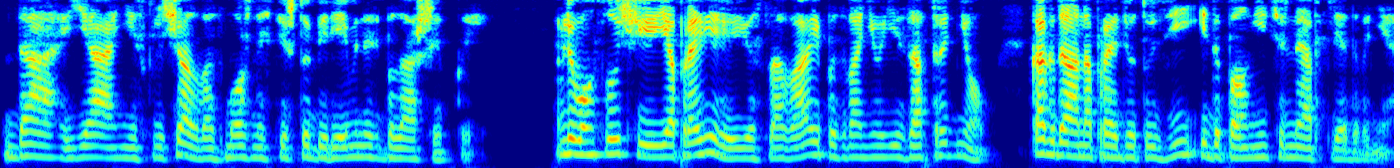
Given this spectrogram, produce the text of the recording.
Да, я не исключал возможности, что беременность была ошибкой. В любом случае, я проверю ее слова и позвоню ей завтра днем, когда она пройдет УЗИ и дополнительное обследование.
